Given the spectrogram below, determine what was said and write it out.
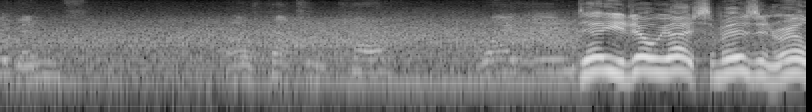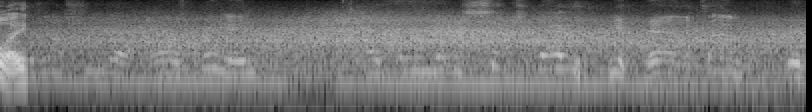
big uns, and I was catching cod, whiting, Yeah, you do. Yeah, it's amazing, really. last year, I was bringing, I was bringing maybe six whiting at a time, with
